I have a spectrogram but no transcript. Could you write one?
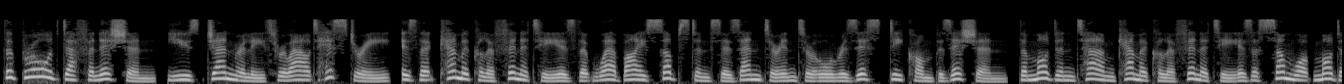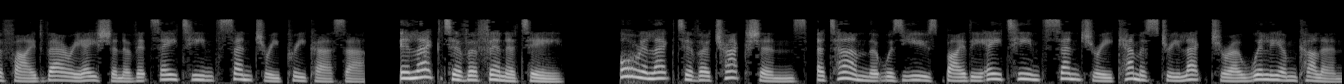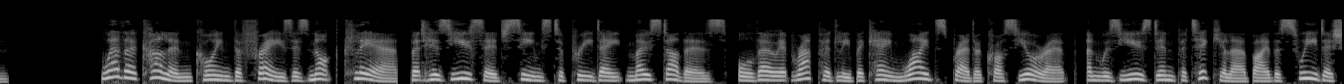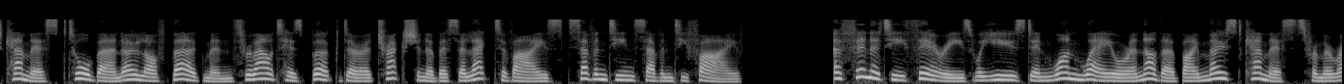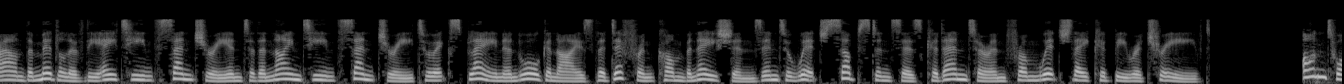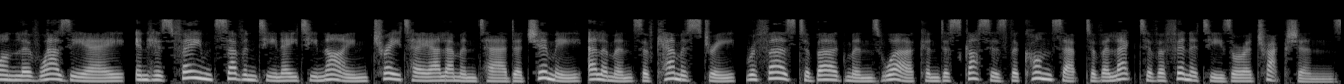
The broad definition, used generally throughout history, is that chemical affinity is that whereby substances enter into or resist decomposition. The modern term chemical affinity is a somewhat modified variation of its 18th century precursor, elective affinity, or elective attractions, a term that was used by the 18th century chemistry lecturer William Cullen. Whether Cullen coined the phrase is not clear, but his usage seems to predate most others, although it rapidly became widespread across Europe, and was used in particular by the Swedish chemist Torbern Olof Bergman throughout his book De Attractionibus Electivis 1775. Affinity theories were used in one way or another by most chemists from around the middle of the 18th century into the 19th century to explain and organize the different combinations into which substances could enter and from which they could be retrieved. Antoine Lavoisier, in his famed 1789 Traité élémentaire de chimie Elements of Chemistry, refers to Bergman's work and discusses the concept of elective affinities or attractions.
